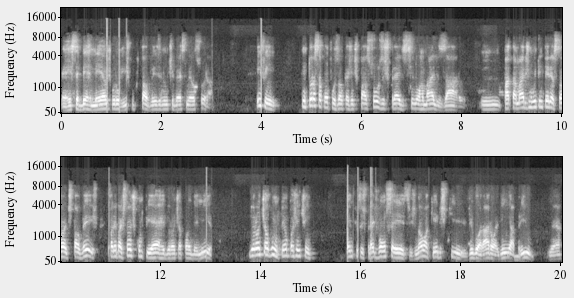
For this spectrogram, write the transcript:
é, receber menos por um risco que talvez ele não tivesse mensurado. Enfim, com toda essa confusão que a gente passou, os spreads se normalizaram em patamares muito interessantes. Talvez, falei bastante com o Pierre durante a pandemia, durante algum tempo a gente entende que os spreads vão ser esses, não aqueles que vigoraram ali em abril, né?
